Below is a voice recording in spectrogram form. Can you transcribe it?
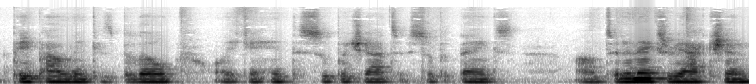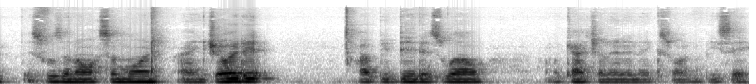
the paypal link is below or you can hit the super chat the super thanks. Um, to the next reaction this was an awesome one. I enjoyed it. Hope you did as well. I'm gonna catch you on in the next one. Be safe.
